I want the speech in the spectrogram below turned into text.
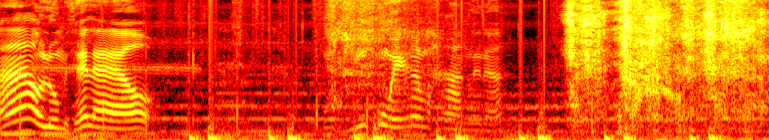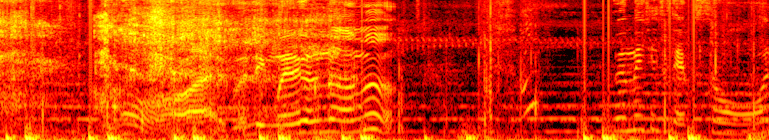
อ้าวลุงใช่แล้วมึงกูไว้ข้างทางเลยนะ โอ้ยเพื่อนลิงไว้ข้างหน้าอะเพื่อนไม่ใช่เซฟโซน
